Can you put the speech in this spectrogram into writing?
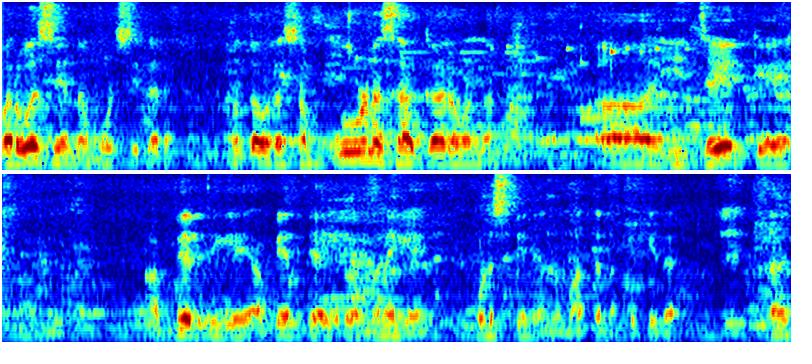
ಭರವಸೆಯನ್ನು ಮೂಡಿಸಿದ್ದಾರೆ. ಮತ್ತು ಅವರ ಸಂಪೂರ್ಣ ಸಹಕಾರವನ್ನು ಈ ಜಯಕ್ಕೆ ಅಭ್ಯರ್ಥಿಗೆ, ಅಭ್ಯರ್ಥಿಯಾಗಿರುವ ನನಗೆ ಕೊಡಿಸ್ತೀನಿ ಅನ್ನೋ ಮಾತನ್ನು ಕೊಟ್ಟಿದ್ದಾರೆ. ನನಗೆ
